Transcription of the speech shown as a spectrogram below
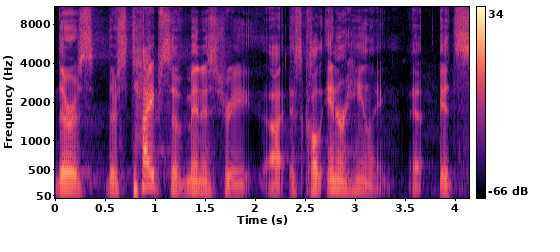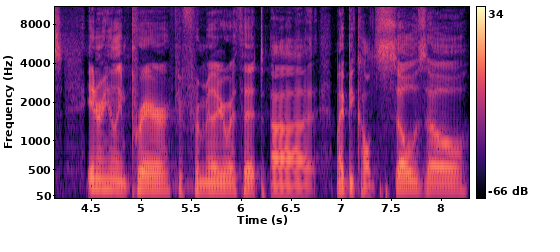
there's, there's types of ministry. Uh, it's called inner healing. Uh, it's inner healing prayer, if you're familiar with it. Uh, might be called sozo,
